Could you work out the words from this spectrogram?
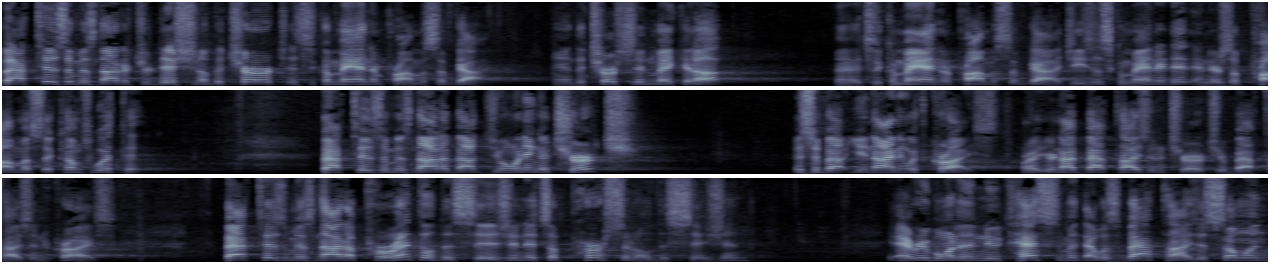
Baptism is not a tradition of the church, it's a command and promise of God. And the church didn't make it up. Uh, it's a command and a promise of God. Jesus commanded it, and there's a promise that comes with it. Baptism is not about joining a church, it's about uniting with Christ. Right? You're not baptized in a church, you're baptized into Christ. Baptism is not a parental decision, it's a personal decision. Everyone in the New Testament that was baptized is someone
